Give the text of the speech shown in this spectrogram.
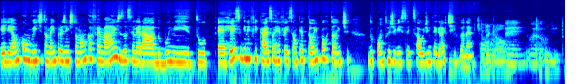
ele é um convite também para a gente tomar um café mais desacelerado, bonito, é, ressignificar essa refeição que é tão importante do ponto de vista de saúde integrativa, hum, né? Que legal, é, que bonito.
